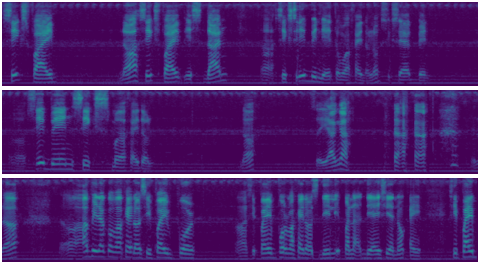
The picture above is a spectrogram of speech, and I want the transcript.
65 no? 65 is done. Ah, 67 di ito mga kaidol no? 67 uh, 7 6 mga kaidol. No? So yan nga. No? Uh, abi na ko mga kaidol si 54 Uh, si 54 mga kaidol, dili pa na di ay siya no? Kay Si 5-4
